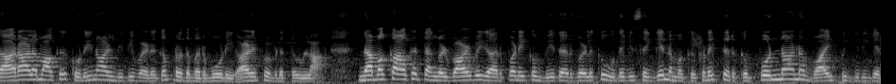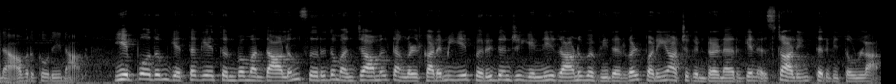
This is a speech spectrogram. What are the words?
தாராளமாக கொடிநாள் நிதி வழங்க பிரதமர் மோடி அழைப்பு விடுத்துள்ளார். நமக்காக தங்கள் வாழ்வை அர்ப்பணிக்கும் வீரர்களுக்கு உதவி செய்ய நமக்கு கிடைத்திருக்கும் பொன்னான வாய்ப்பு இது என அவர் கூறினார். எப்போதும் எத்தகைய துன்பம் வந்தாலும் சிறிதும் அஞ்சாமல் தங்கள் கடமையை பெரிதென்று எண்ணி ராணுவ வீரர்கள் பணியாற்றுகின்றனர் என ஸ்டாலின் தெரிவித்துள்ளார்.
